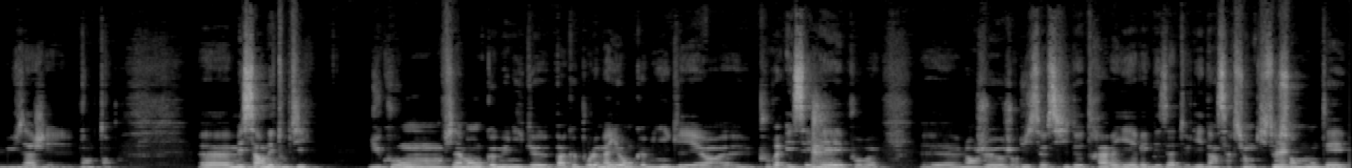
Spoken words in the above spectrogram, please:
l'usage dans le temps. Euh, mais ça, on est tout petit. Du coup, on, finalement, on communique pas que pour le maillot, on communique et, pour essayer. Pour l'enjeu aujourd'hui, c'est aussi de travailler avec des ateliers d'insertion qui se sont montés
